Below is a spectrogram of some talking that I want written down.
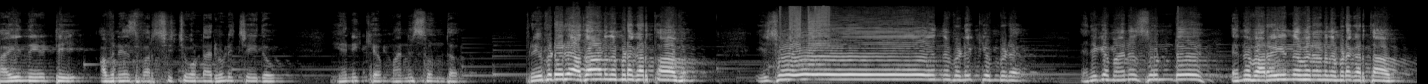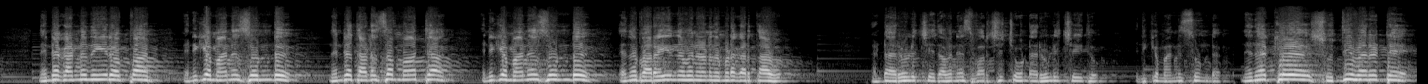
കൈനീട്ടി അവനെ സ്പർശിച്ചുകൊണ്ട് അരുളി ചെയ്തു എനിക്ക് മനസ്സുണ്ട്. പ്രിയപ്പെട്ടവരെ അതാണ് നമ്മുടെ കർത്താവ്. ഈശോ എന്ന് വിളിക്കുമ്പോൾ എനിക്ക് മനസ്സുണ്ട് എന്ന് പറയുന്നവനാണ് നമ്മുടെ കർത്താവ്. നിന്റെ കണ്ണുനീരൊപ്പാൻ എനിക്ക് മനസ്സുണ്ട്. നിന്റെ തടസ്സം മാറ്റാൻ എനിക്ക് മനസ്സുണ്ട് എന്ന് പറയുന്നവനാണ് നമ്മുടെ കർത്താവ്. എന്നിട്ട് അരുളി ചെയ്തു അവനെ സ്പർശിച്ചുകൊണ്ട് അരുളി ചെയ്തു എനിക്ക് മനസ്സുണ്ട്. നിനക്ക് ശുദ്ധി വരട്ടെ.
